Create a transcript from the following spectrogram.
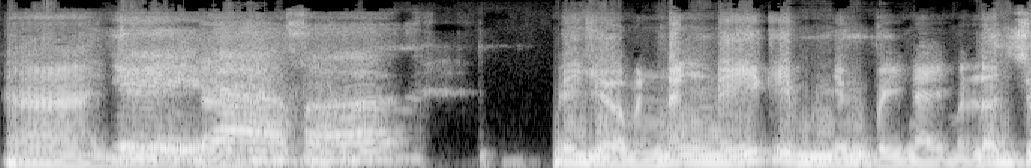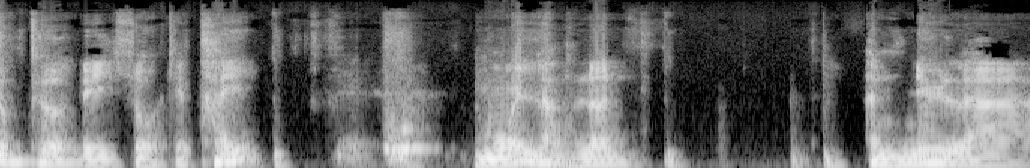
À di đà phật. Bây giờ mình năn nỉ cái những vị này mà lên giúp thường đi rồi thì thấy mỗi lần lên hình như là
